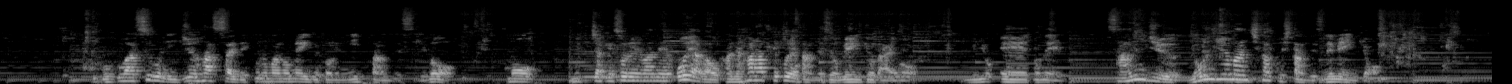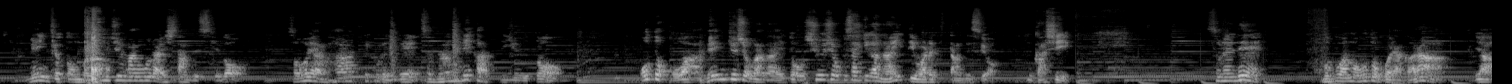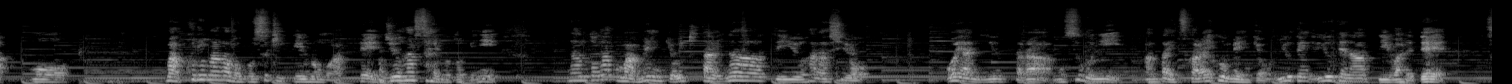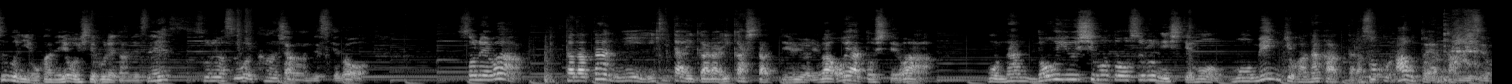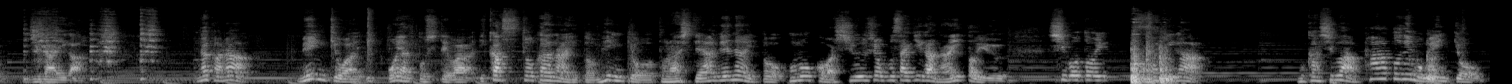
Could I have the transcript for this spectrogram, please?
僕はすぐに18歳で車の免許取りに行ったんですけど、もう、ぶっちゃけそれはね、親がお金払ってくれたんですよ、免許代を。えっ、ー、とね、30、40万近くしたんですね、免許。免許とんど40万ぐらいしたんですけど、そう親が払ってくれて、それなんでかっていうと、男は免許証がないと就職先がないって言われてたんですよ。昔。それで、僕はもう男やから、いや、もう、まあ車が僕好きっていうのもあって、18歳の時に、なんとなくまあ免許行きたいなーっていう話を親に言ったら、もうすぐに、あんたいつから行く免許？言うて、言うてなって言われて、すぐにお金用意してくれたんですね。それはすごい感謝なんですけど、それは、ただ単に行きたいから生かしたっていうよりは、親としては、もうなん、どういう仕事をするにしても、もう免許がなかったら即アウトやったんですよ、時代が。だから、免許は親としては生かしとかないと、免許を取らしてあげないと、この子は就職先がないという仕事先が昔はパートでも免許、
